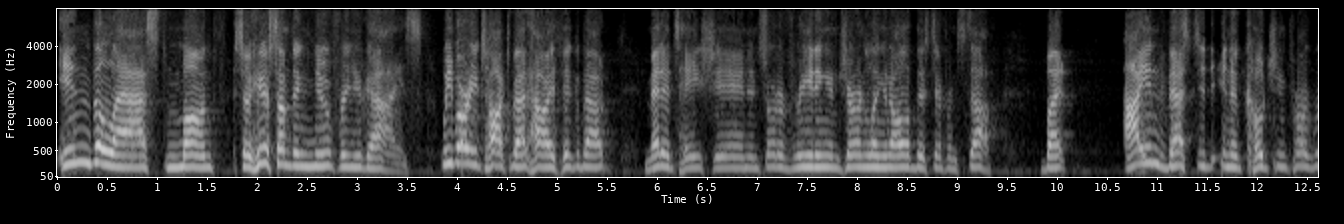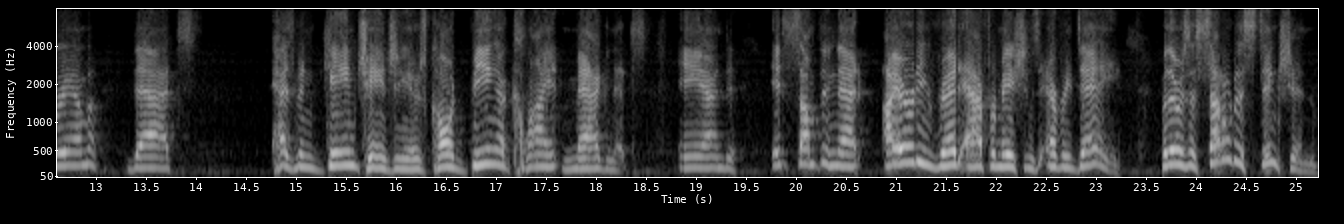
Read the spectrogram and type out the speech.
in the last month, so here's something new for you guys. We've already talked about how I think about meditation and sort of reading and journaling and all of this different stuff. But I invested in a coaching program that has been game changing. It was called Being a Client Magnet. And it's something that I already read affirmations every day, but there was a subtle distinction.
